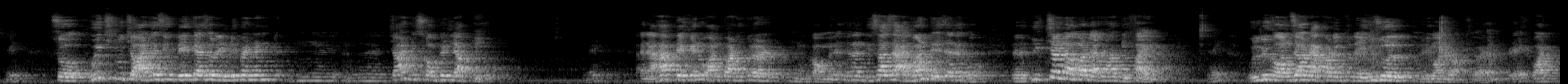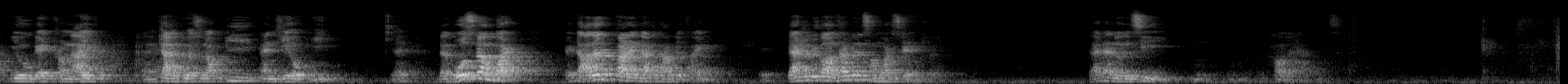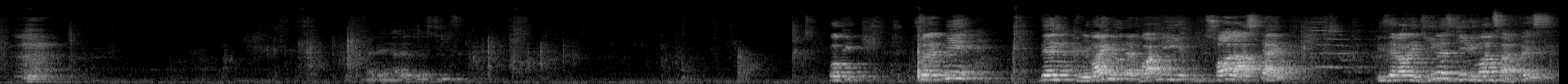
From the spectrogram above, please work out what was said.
Right? So which two charges you take as your independent mm, charge is completely up to you. And I have taken one particular mm, combination and this has the advantage that the, the picture number that I have defined right, will be conserved according to the usual Riemann-Roch theorem, right? What you get from naive uh, calculation of P and JOP. Right? The ghost number, right, the other current that you have defined, right, that will be conserved in a somewhat strange way. Right? And we will see mm, mm, how that happens. Are there any other questions? Okay, so let me then remind you that what we saw last time is that on a genus G Riemann surface,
